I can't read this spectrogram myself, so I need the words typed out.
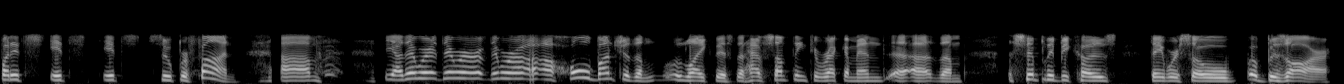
but it's it's it's super fun. Um, yeah, there were there were there were a, a, whole bunch of them like this that have something to recommend uh, uh, them simply because they were so bizarre.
